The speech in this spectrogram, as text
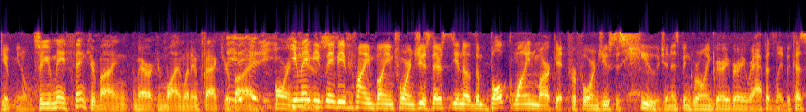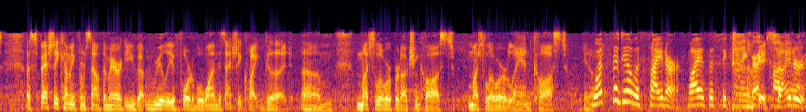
give, you know, So you may think you're buying American wine when in fact you're buying foreign you may be maybe if you're buying, buying foreign juice, there's you know the bulk wine market for foreign juice is huge and has been growing very very rapidly because especially coming from South America, you've got really affordable wine that's actually quite good, um, much lower production cost, much lower land cost. You know. What's the deal with cider? Why is this becoming very Okay, cider.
